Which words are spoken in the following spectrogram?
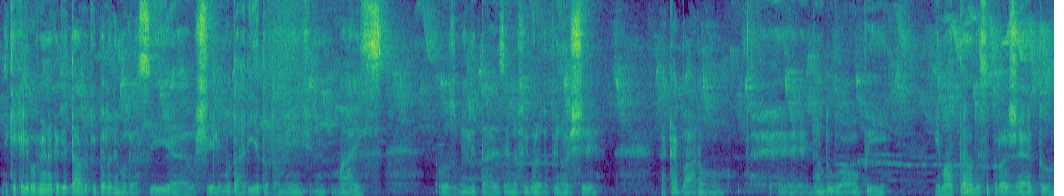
e que aquele governo acreditava que pela democracia o Chile mudaria totalmente, né? mas os militares, na figura do Pinochet, acabaram é, dando golpe e matando esse projeto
